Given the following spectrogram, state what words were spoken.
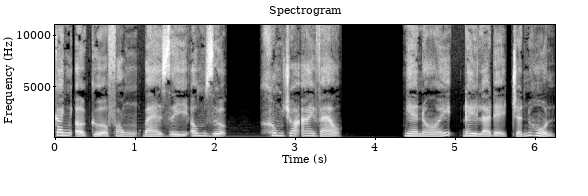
canh ở cửa phòng bà dì ông Dượng, không cho ai vào. Nghe nói đây là để trấn hồn.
